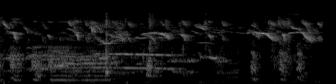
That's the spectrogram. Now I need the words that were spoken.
ha ha ha.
